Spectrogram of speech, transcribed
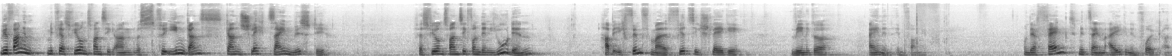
Wir fangen mit Vers 24 an, was für ihn ganz, ganz schlecht sein müsste. Vers 24, von den Juden habe ich fünfmal 40 Schläge weniger einen empfangen. Und er fängt mit seinem eigenen Volk an.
